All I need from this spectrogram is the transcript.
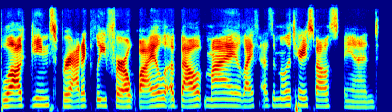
blogging sporadically for a while about my life as a military spouse. And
